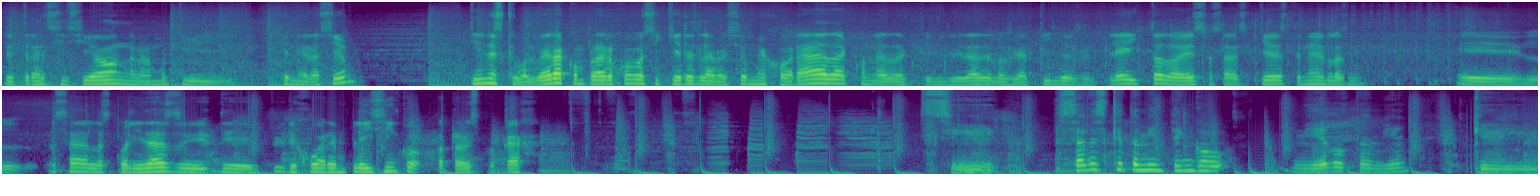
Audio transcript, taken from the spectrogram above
de transición a la multigeneración, tienes que volver a comprar el juego si quieres la versión mejorada con la adaptabilidad de los gatillos del play, todo eso. O sea, si quieres tener las eh, o sea, las cualidades de, jugar en Play 5 otra vez por caja. Sí, ¿sabes que también tengo miedo también? Que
